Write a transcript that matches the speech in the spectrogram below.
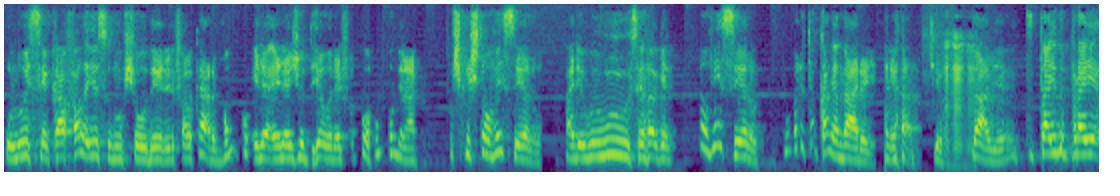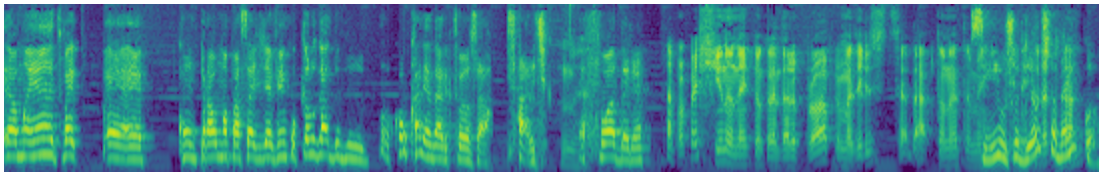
o- Luiz C.K. fala isso num show dele. Ele fala, cara, vamos, ele, é- ele é judeu, né? Ele fala, pô, vamos combinar. Os cristãos venceram. Aí eu, uh, sei lá o que. Não, venceram. Olha o teu calendário aí, tá ligado? Tipo, sabe? Tu tá indo pra amanhã, tu vai é, comprar uma passagem de avião em qualquer lugar do mundo. Pô, qual o calendário que tu vai usar? Sabe? Tipo, É foda, né? A própria China, né? Que tem um calendário próprio, mas eles se adaptam, né? Também. Sim, os judeus também, pô.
